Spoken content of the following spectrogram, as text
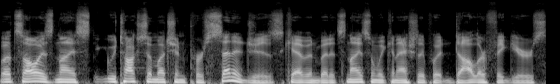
Well, it's always nice. We talk so much in percentages, Kevin, but it's nice when we can actually put dollar figures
